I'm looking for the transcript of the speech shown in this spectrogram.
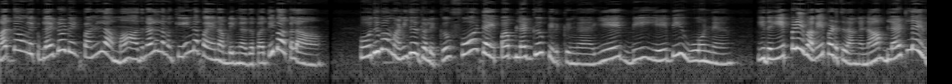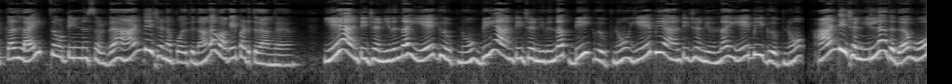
மற்றவங்களுக்கு பிளட் டொனேட் பண்ணலாமா அதனால் நமக்கு என்ன பயன் அப்படிங்கிறத பற்றி பார்க்கலாம். பொதுவாக மனிதர்களுக்கு four type of blood group இருக்குங்க. ஏபி ஏபி ஓன்னு இதை எப்படி வகைப்படுத்துகிறாங்கன்னா பிளட்டில் இருக்க லைட் ப்ரோட்டீன்னு சொல்கிற ஆன்டிஜனை பொறுத்து தாங்க வகைப்படுத்துகிறாங்க ஏ ஆன்டிஜன் இருந்தால் ஏ குரூப்னும் பி ஆன்டிஜன் இருந்தால் பி குரூப்னும் ஏபி ஆன்டிஜன் இருந்தால் ஏபி குரூப்னும் ஆன்டிஜன் இல்லாததை ஓ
